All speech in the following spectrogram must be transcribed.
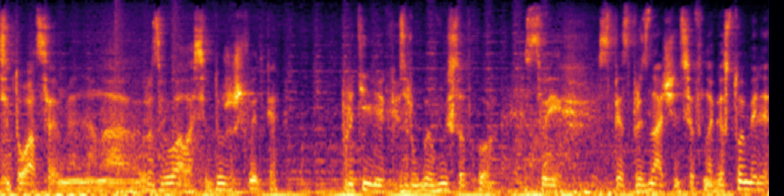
Ситуація вона розвивалася дуже швидко. Противник зробив висадку своїх спецпризначенців на Гастомелі,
